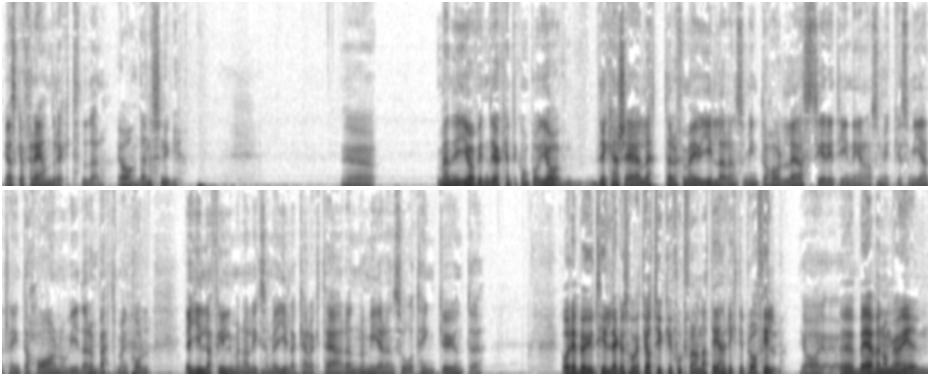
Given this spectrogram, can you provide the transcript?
Ganska frän dräkt det där. Ja, den är snygg. Eh, Men jag vet inte, jag kan inte komma på jag, Det kanske är lättare för mig att gilla den som inte har läst serietidningarna så mycket Som egentligen inte har någon vidare Batman-koll Jag gillar filmerna liksom, jag gillar karaktären Men mer än så tänker jag ju inte Och det bör ju tilläggas att jag tycker fortfarande att det är en riktigt bra film. Ja, ja, ja, ja. Eh, Även om jag är,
